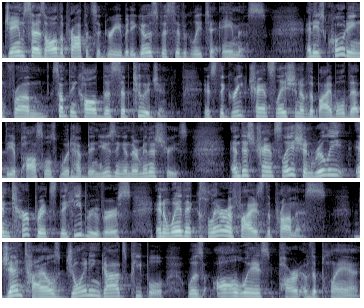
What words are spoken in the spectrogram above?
James says all the prophets agree, but he goes specifically to Amos. And he's quoting from something called the Septuagint. It's the Greek translation of the Bible that the apostles would have been using in their ministries. And this translation really interprets the Hebrew verse in a way that clarifies the promise. Gentiles joining God's people was always part of the plan.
